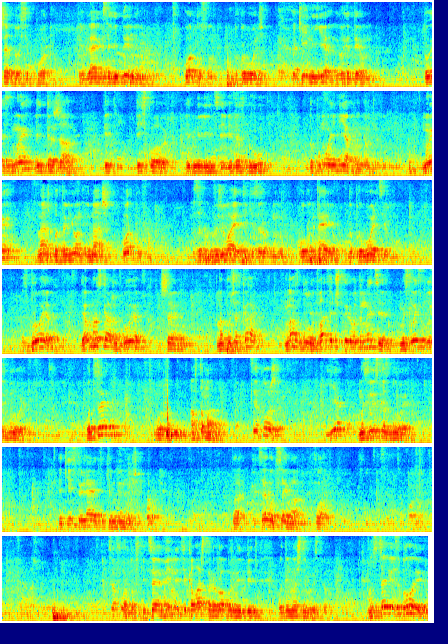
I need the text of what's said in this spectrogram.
ще до сих пор являємося єдиним корпусом добровольчим, який не є легітимним. Тобто ми від держави, від військових, від міліції, від СБУ допомоги ніякої не отримуємо. Ми, наш батальйон і наш корпус виживає тільки за рахунок волонтерів, добровольців. Зброя, я вам розкажу, коли ще на початках у нас було 24 одиниці мисливської зброї. Оце от, автомат. Це теж є мисливська зброя, який стріляє тільки одиночно. Так, це от Сайга, Форд. Це Фордовський. Це в Вінниці калаш перероблений під одиночні вистріли. От з цією зброєю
